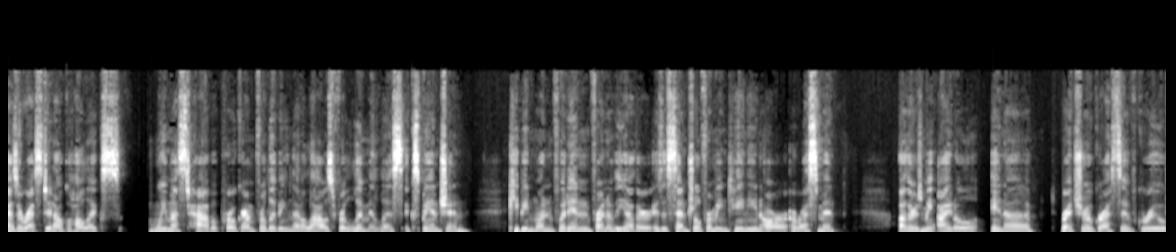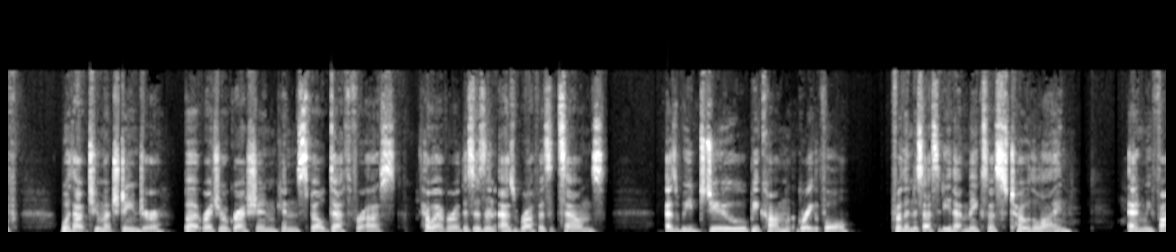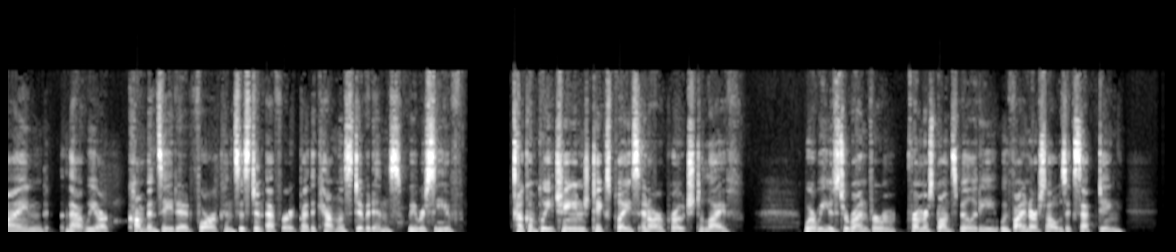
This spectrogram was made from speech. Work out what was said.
As arrested alcoholics, we must have a program for living that allows for limitless expansion. Keeping one foot in front of the other is essential for maintaining our arrestment. Others may idle in a retrogressive groove without too much danger, but retrogression can spell death for us. However, this isn't as rough as it sounds, as we do become grateful for the necessity that makes us toe the line, and we find that we are compensated for our consistent effort by the countless dividends we receive. A complete change takes place in our approach to life. Where we used to run from, from responsibility, we find ourselves accepting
